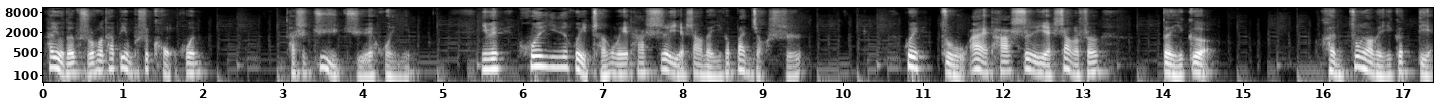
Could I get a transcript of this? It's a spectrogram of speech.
他有的时候他并不是恐婚，他是拒绝婚姻，因为婚姻会成为他事业上的一个绊脚石，会阻碍他事业上升的一个很重要的一个点。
